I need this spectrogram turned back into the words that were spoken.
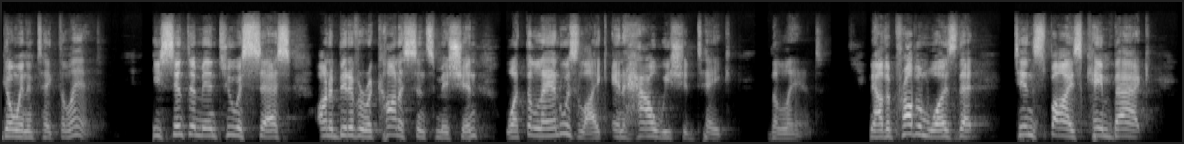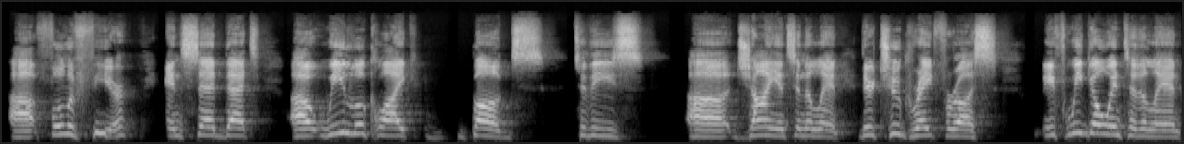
go in and take the land. He sent them in to assess on a bit of a reconnaissance mission what the land was like and how we should take the land. Now, the problem was that 10 spies came back uh, full of fear and said that uh, we look like bugs to these uh, giants in the land. They're too great for us. If we go into the land,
